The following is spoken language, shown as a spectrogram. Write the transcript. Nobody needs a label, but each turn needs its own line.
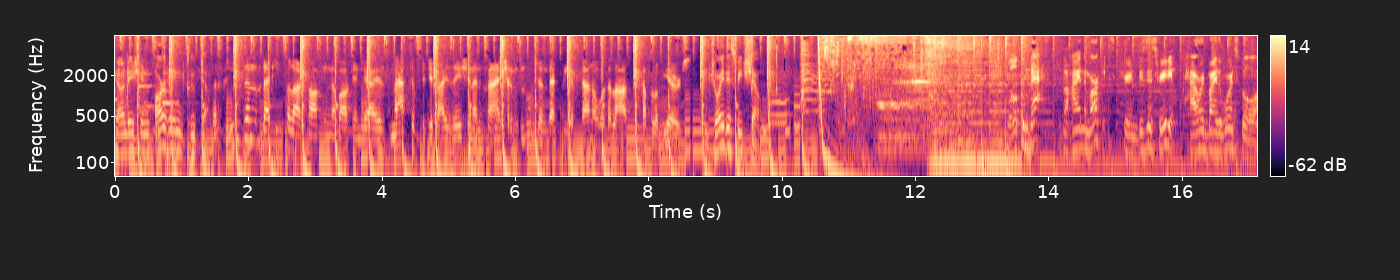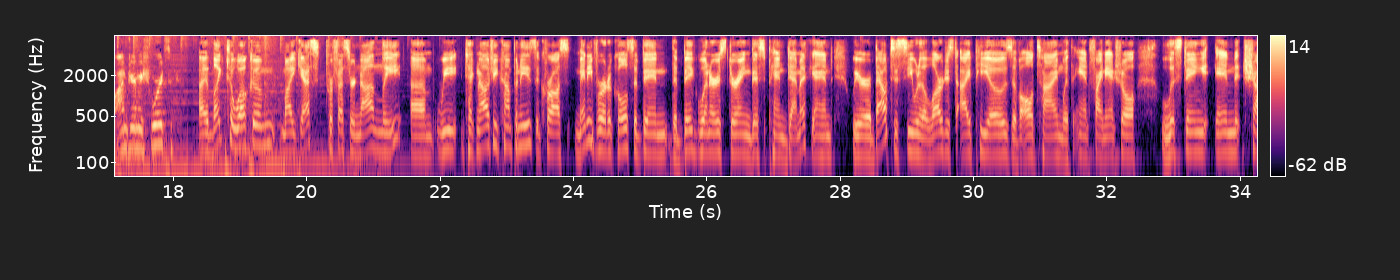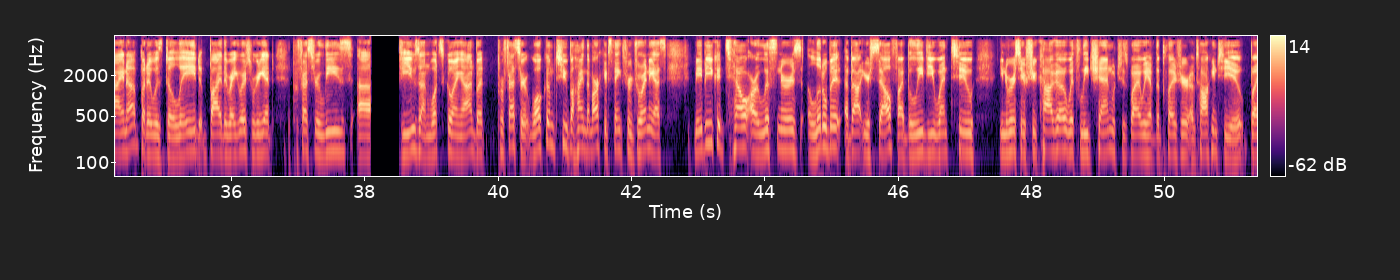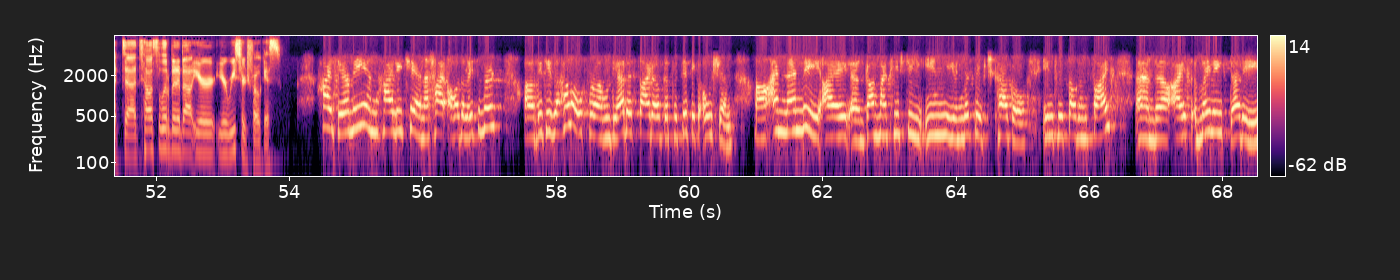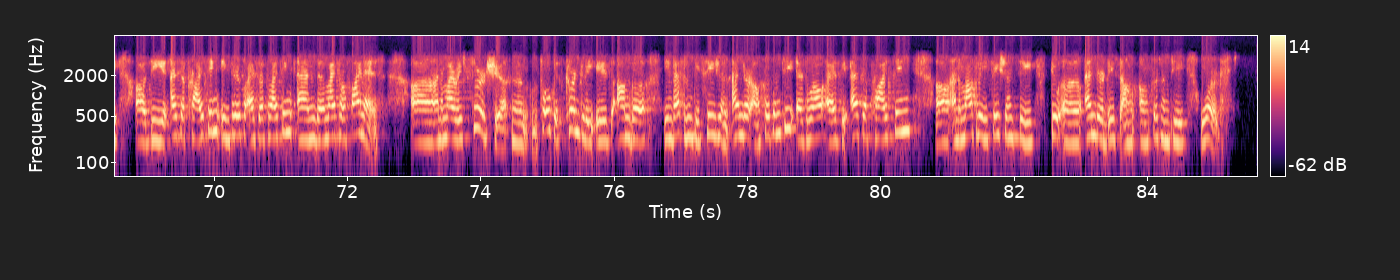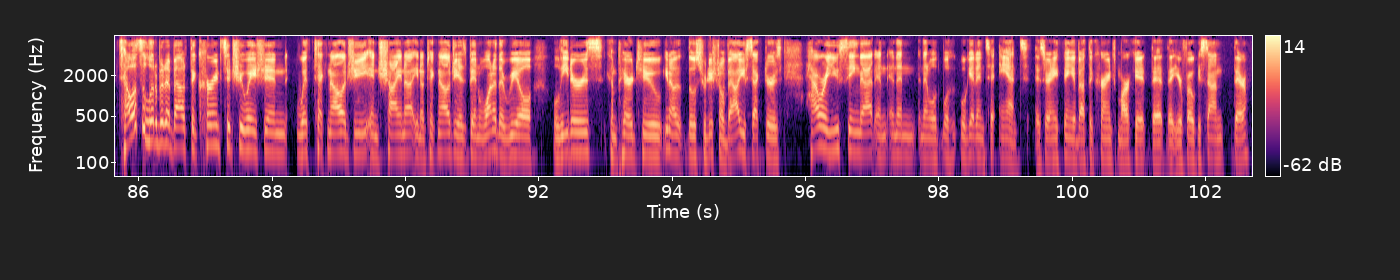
Foundation, Arvind Gupta.
The reason that people are talking about India is massive digitization and financial inclusion that we have done over the last couple of years.
Enjoy this week's show.
Welcome back to Behind the Markets here in Business Radio, powered by the Wharton School. I'm Jeremy Schwartz.
I'd like to welcome my guest, Professor Nan Li. Um, we technology companies across many verticals have been the big winners during this pandemic, and we are about to see one of the largest IPOs of all time with Ant Financial listing in China, but it was delayed by the regulators. We're going to get Professor Li's. uh, views on what's going on. But Professor, welcome to Behind the Markets. Thanks for joining us. Maybe you could tell our listeners a little bit about yourself. I believe you went to University of Chicago with Liqian, which is why we have the pleasure of talking to you. But uh, tell us a little bit about your your research focus.
Hi, Jeremy, and hi, Liqian, and hi, all the listeners. Uh, this is a hello from the other side of the Pacific Ocean. Uh, I'm Nan Li. I uh, got my PhD in University of Chicago in 2005, and uh, I mainly study uh, the asset pricing, empirical asset pricing, and microfinance. Uh, and my research um, focus currently is on the investment decision under uncertainty, as well as the asset pricing and market efficiency to, under this un- uncertainty world.
Tell us a little bit about the current situation with technology in China. You know, technology has been one of the real leaders compared to you know those traditional value sectors. How are you seeing that? And, and then and then we'll, we'll we'll get into Ant. Is there anything about the current market that that you're focused on there?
